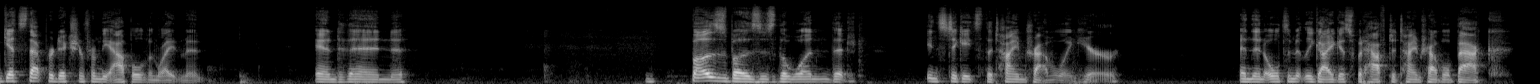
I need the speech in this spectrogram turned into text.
gets that prediction from the Apple of Enlightenment, and then Buzz Buzz is the one that instigates the time traveling here. And then ultimately Giygas would have to time travel back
